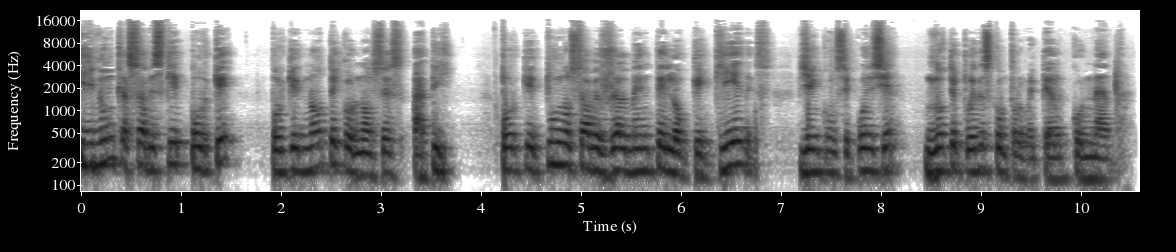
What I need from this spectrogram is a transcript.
Y nunca sabes qué. ¿Por qué? Porque no te conoces a ti. Porque tú no sabes realmente lo que quieres. Y en consecuencia, no te puedes comprometer con nada.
